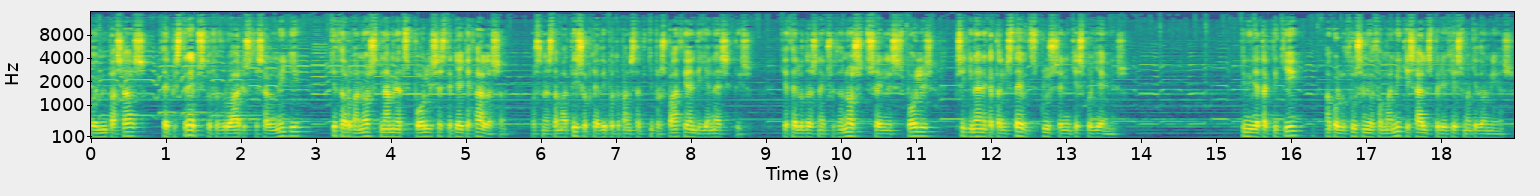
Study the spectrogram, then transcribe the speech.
Ο Ιμή Πασάς θα επιστρέψει το Φεβρουάριο στη Θεσσαλονίκη και θα οργανώσει την άμυνα της πόλης σε στεριά και θάλασσα, ώστε να σταματήσει οποιαδήποτε επαναστατική προσπάθεια εν τη γενέση της, και θέλοντας να εξουθενώσει τους Έλληνες της πόλης, ξεκινάει να καταλυστεύει τις πλούσιες ελληνικές οικογένειες. Την ίδια τακτική ακολουθούσαν οι Οθωμανοί και σε άλλες περιοχές της Μακεδονίας.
